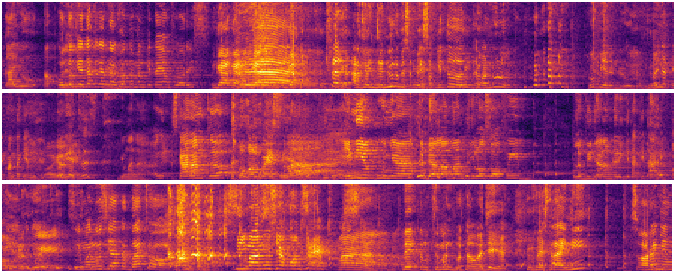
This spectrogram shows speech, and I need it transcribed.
kayu up untuk kita kita telepon teman kita yang Floris. Enggak, enggak, Iya. enggak. Kita harus janjian dulu besok-besok gitu. Telepon dulu. Gue punya dulu banyak nih kontaknya nih. Oke, Oke, oke. terus gimana? Sekarang ke Bapak Vestra. Ini yang punya kedalaman filosofi lebih dalam dari kita-kita nih kalau menurut gue. Si manusia terbacot. Si manusia konsep. Mah. Nih teman-teman buat tahu aja ya. Vestra ini seorang yang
